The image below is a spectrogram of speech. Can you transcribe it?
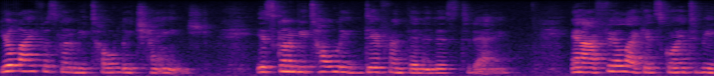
your life is going to be totally changed. It's going to be totally different than it is today. And I feel like it's going to be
